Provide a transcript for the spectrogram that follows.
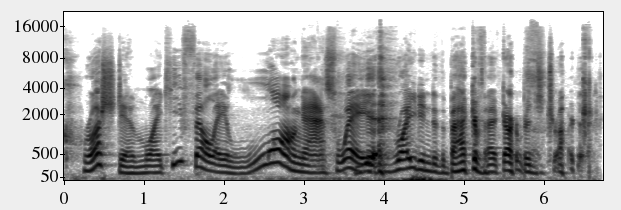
crushed him. Like he fell a long ass way Yeah. right into the back of that garbage truck.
